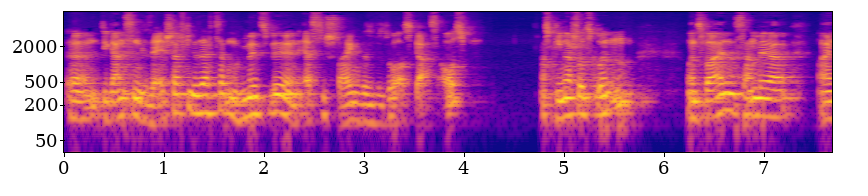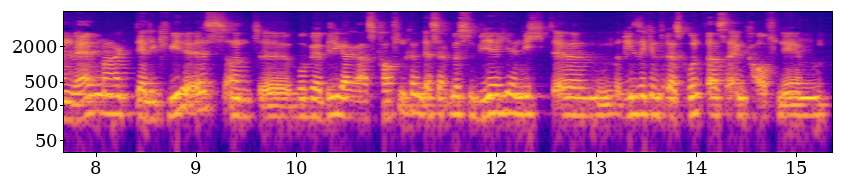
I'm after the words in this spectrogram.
äh, die ganzen Gesellschaften gesagt haben, um Himmels Willen, erstens steigen wir sowieso aus Gas aus, aus Klimaschutzgründen. Und zweitens haben wir einen Weltmarkt, der liquide ist und äh, wo wir billiger Gas kaufen können. Deshalb müssen wir hier nicht ähm, Risiken für das Grundwasser in Kauf nehmen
